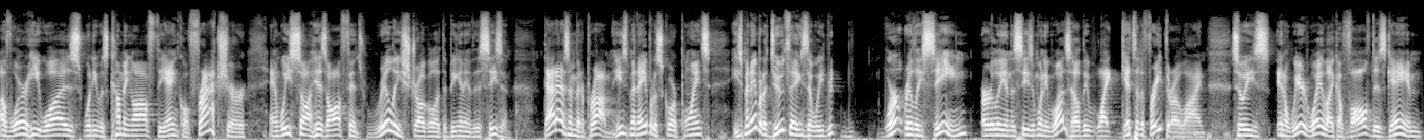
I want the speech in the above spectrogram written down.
of where he was when he was coming off the ankle fracture and we saw his offense really struggle at the beginning of this season. That hasn't been a problem. He's been able to score points. He's been able to do things that we weren't really seeing early in the season when he was healthy, like get to the free throw line. So he's in a weird way like evolved his game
